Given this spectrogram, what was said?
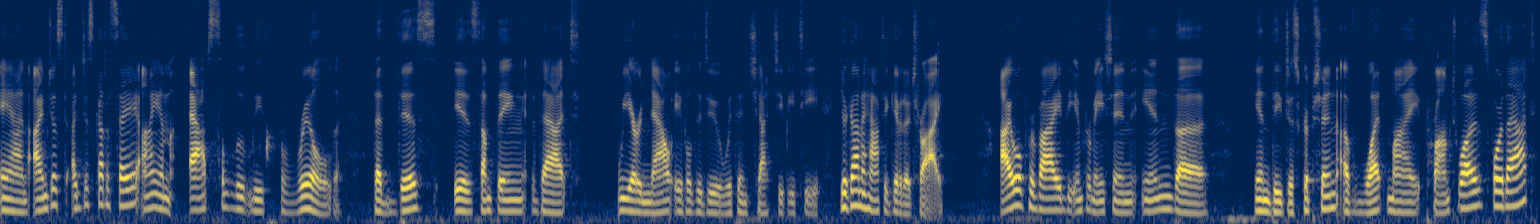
And I'm just, I just got to say, I am absolutely thrilled that this is something that we are now able to do within ChatGPT. You're going to have to give it a try. I will provide the information in the in the description of what my prompt was for that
